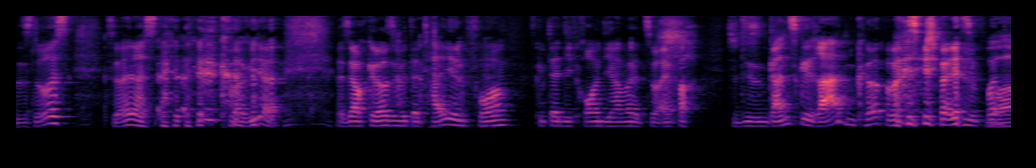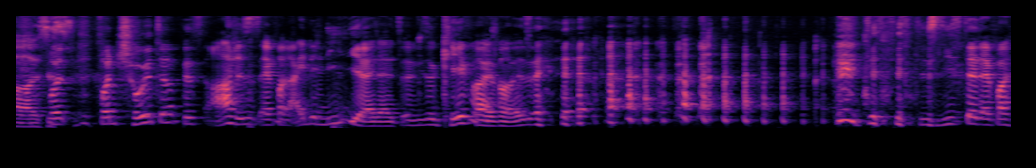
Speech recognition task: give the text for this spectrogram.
was ist los? Was soll das? Komm mal wieder. Das ist ja auch genauso mit der Taillenform. Es gibt ja die Frauen, die haben halt so einfach so diesen ganz geraden Körper, weiß ich, weil so von, Boah, es von, ist- von Schulter bis Arsch ist es einfach eine Linie, Alter. Wie so ein Käfer einfach, weißt du? Du, siehst halt einfach,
